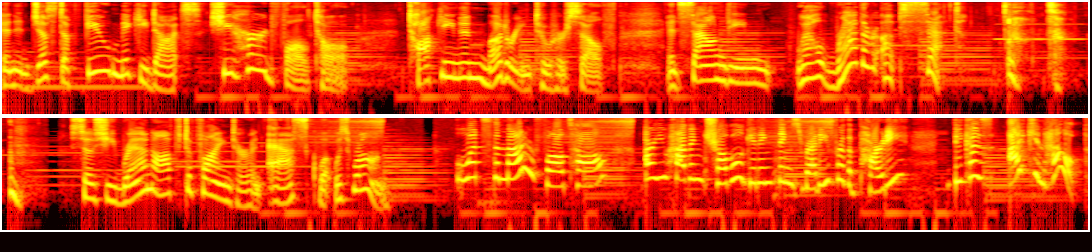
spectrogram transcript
and in just a few Mickey dots, she heard Fall Tall, talking and muttering to herself, and sounding, well, rather upset. So she ran off to find her and ask what was wrong. What's the matter, Fall Tall? Are you having trouble getting things ready for the party? Because I can help.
